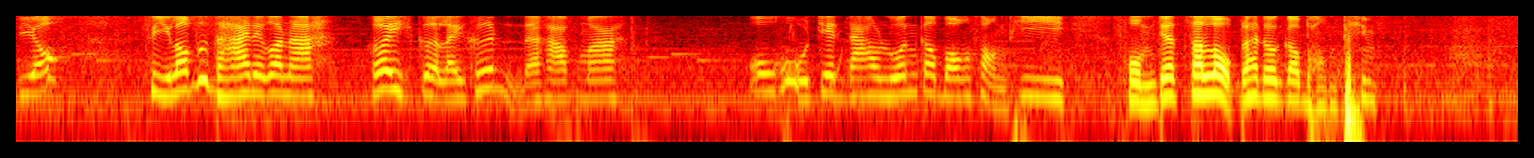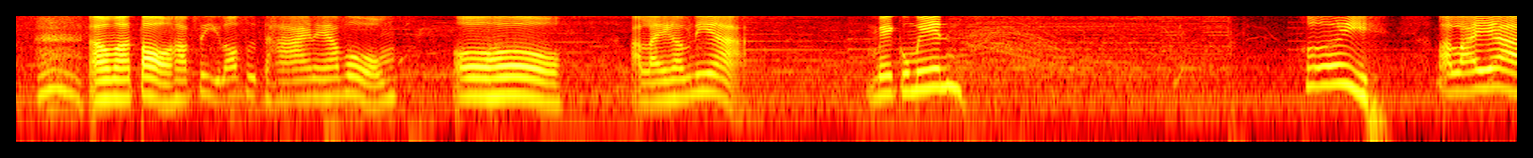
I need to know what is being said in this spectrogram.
เดี๋ยวสี่รอบสุดท้ายเดี๋ยวก่อนนะ เฮ้ย เกิดอะไรขึ้นนะครับมา โอ้โหเจ็ดดาวล้วนกระบองสองที ผมจะสลบแล้วโดนกระบองทิมเอามาต่อครับสี่รอบสุดท้ายนะครับผม โอ้โห อะไรครับเนี่ย เมกุมิน เฮ้ย อะไรอะ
